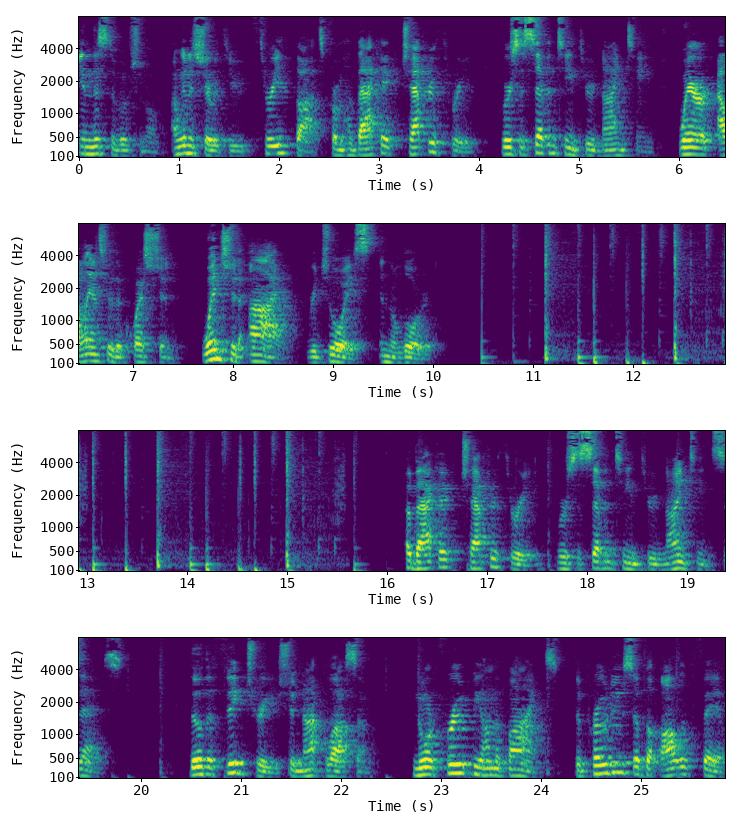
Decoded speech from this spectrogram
In this devotional, I'm going to share with you three thoughts from Habakkuk chapter 3, verses 17 through 19, where I'll answer the question When should I rejoice in the Lord? Habakkuk chapter 3, verses 17 through 19 says, Though the fig tree should not blossom, nor fruit be on the vines, the produce of the olive fail,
